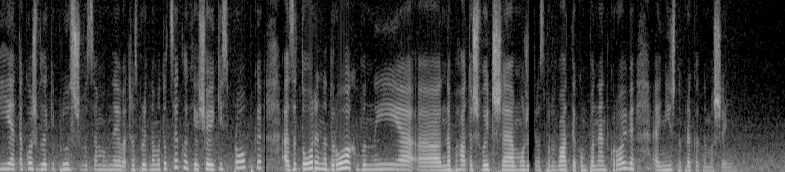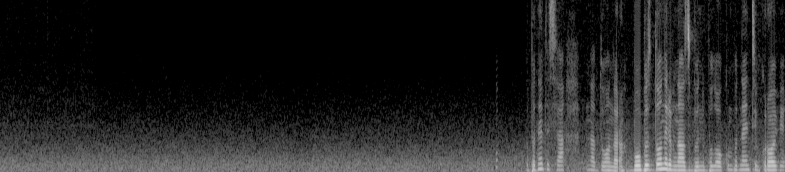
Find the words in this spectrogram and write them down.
І також великий плюс, що саме вони транспортують на мотоциклах. Якщо якісь пробки, е, затори на дорогах, вони е, набагато швидше можуть транспортувати компонент крові, е, ніж, наприклад, на машині. Зупинитися на донорах, бо без донорів в нас би не було компонентів крові,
